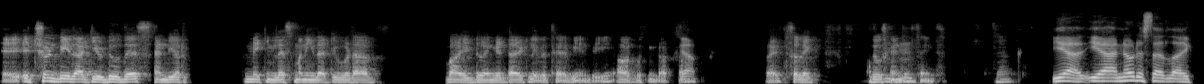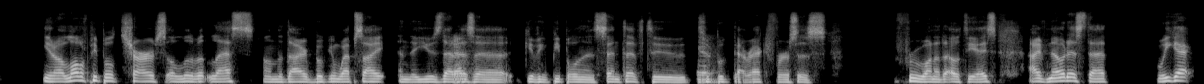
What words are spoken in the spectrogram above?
it shouldn't be that you do this and you're making less money that you would have by doing it directly with Airbnb or Booking.com. Yeah. Right. So like those kinds Mhm. of things. Yeah, yeah. I noticed that like, you know, a lot of people charge a little bit less on the direct booking website and they use that Yeah. as a giving people an incentive to to Yeah. book direct versus through one of the OTAs. I've noticed that we get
